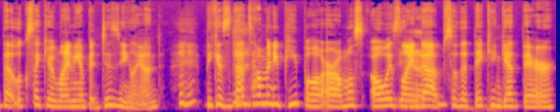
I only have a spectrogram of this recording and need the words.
that looks like you're lining up at Disneyland mm-hmm. because that's how many people are almost always lined Yeah. up so that they can get their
